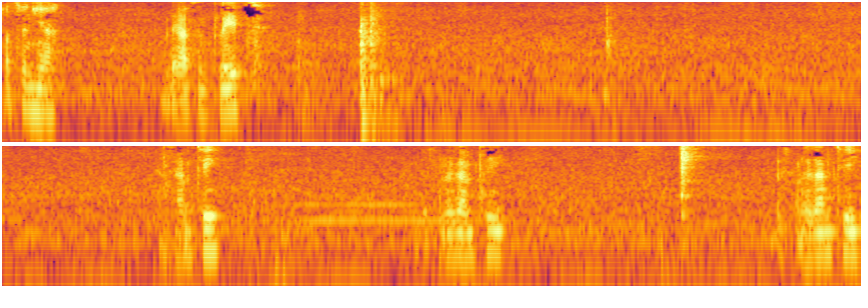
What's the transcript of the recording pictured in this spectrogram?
what's in here. There are some plates. It's empty. This one is empty. This one is empty.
